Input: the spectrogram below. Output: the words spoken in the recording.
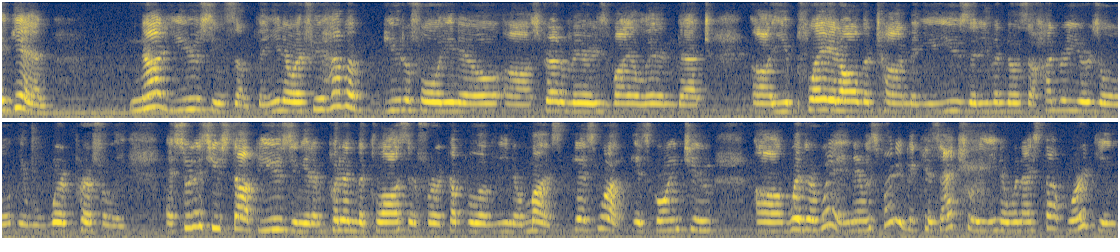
again, not using something. You know, if you have a beautiful, you know, Stradivarius violin that uh, you play it all the time and you use it, even though it's 100 years old, it will work perfectly. As soon as you stop using it and put it in the closet for a couple of, you know, months, guess what? It's going to uh, wither away. And it was funny because actually, you know, when I stopped working,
